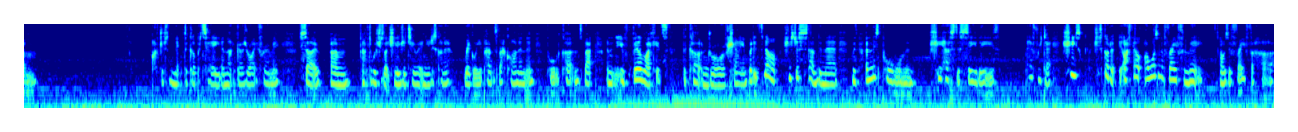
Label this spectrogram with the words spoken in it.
um, I've just nicked a cup of tea and that goes right through me. So um, afterwards, she's like, she leaves you to it, and you just kind of wriggle your pants back on and then pull the curtains back, and you feel like it's the curtain drawer of shame, but it's not. She's just standing there with, and this poor woman, she has to see these every day. She's she's got to. I felt I wasn't afraid for me. I was afraid for her.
